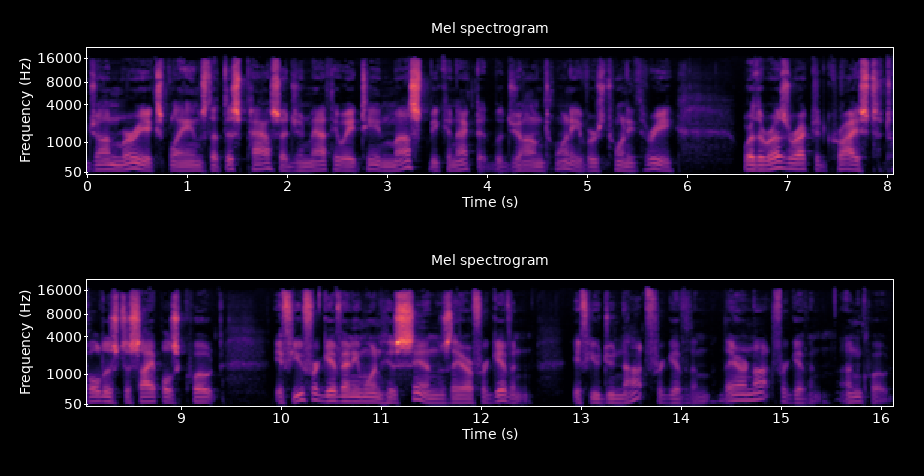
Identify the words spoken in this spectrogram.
John Murray explains that this passage in Matthew 18 must be connected with John 20, verse 23, where the resurrected Christ told his disciples, quote, If you forgive anyone his sins, they are forgiven. If you do not forgive them, they are not forgiven. Unquote.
